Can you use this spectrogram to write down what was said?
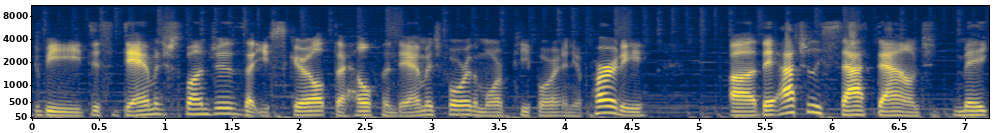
to be just damage sponges that you scale up the health and damage for the more people are in your party, uh, they actually sat down to make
